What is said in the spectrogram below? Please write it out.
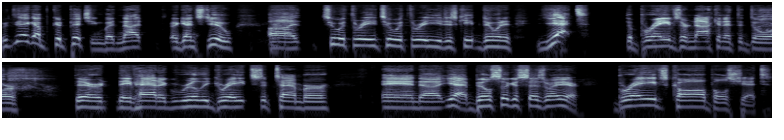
They got good pitching, but not against you. Uh, two or three, two or three. You just keep doing it. Yet the Braves are knocking at the door. They're they've had a really great September, and uh, yeah, Bill Suga says right here, Braves call bullshit.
